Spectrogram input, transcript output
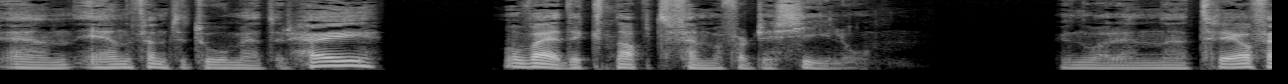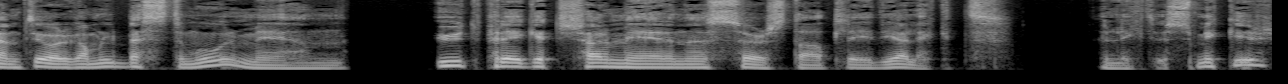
enn 1,52 meter høy og veide knapt 45 kilo. Hun var en 53 år gammel bestemor med en utpreget sjarmerende sørstatlig dialekt. Hun likte smykker,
